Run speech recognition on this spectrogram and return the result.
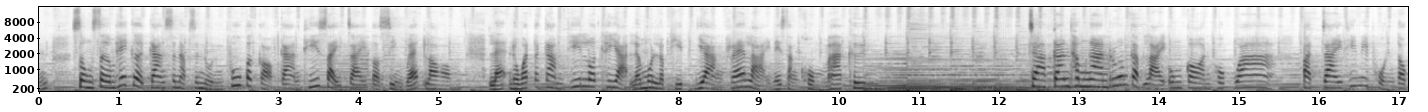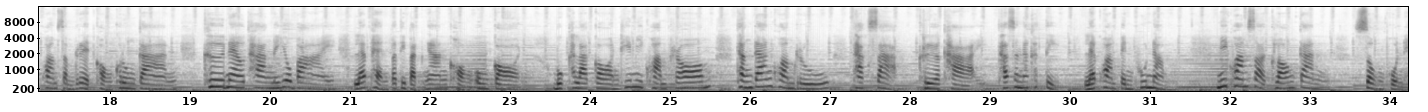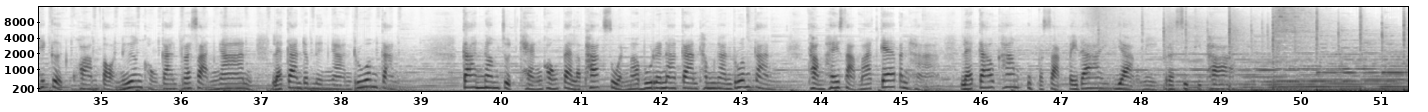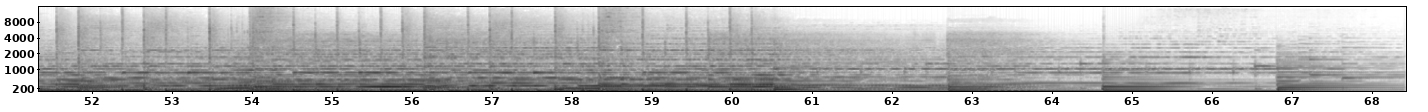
ส่งเสริมให้เกิดการสนับสนุนผู้ประกอบการที่ใส่ใจต่อสิ่งแวดล้อม และนวัตกรรมที่ลดขยะและมลพิษอย่างแพร่หลายในสังคมมากขึ้นจากการทำงานร่วมกับหลายองค์กรพบว่า ปัจจัยที่มีผลต่อความสำเร็จของโครงการ คือแนวทางนโยบาย และแผนปฏิบัติงานขององค์กร บุคลากรที่มีความพร้อม ทั้งด้านความรู้ ทักษะ เครือข่าย ทัศนคติ และความเป็นผู้นำมีความสอดคล้องกัน ส่งผลให้เกิดความต่อเนื่องของการประสานงาน และการดำเนินงานร่วมกันการนำจุดแข็งของแต่ละภาคส่วนมาบูรณาการทำงานร่วมกันทำให้สามารถแก้ปัญหา และก้าวข้ามอุปสรรคไปได้อย่างมีประสิทธิภาพ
